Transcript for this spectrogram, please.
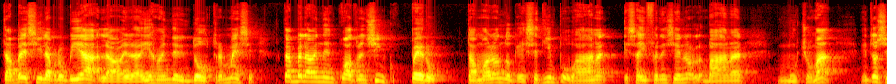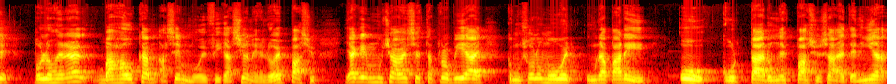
tal vez si la propiedad la, la a vender en dos o tres meses, tal vez la venden en cuatro o en cinco, pero estamos hablando que ese tiempo va a ganar, esa diferencia no va a ganar mucho más. Entonces, por lo general, vas a buscar hacer modificaciones en los espacios, ya que muchas veces estas propiedades, con solo mover una pared o cortar un espacio, ¿sabes? Tenía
